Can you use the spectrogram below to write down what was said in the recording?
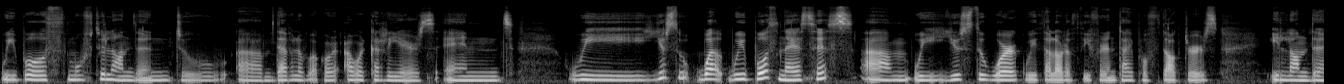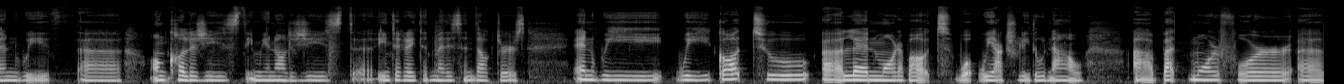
we both moved to London to um, develop our, our, careers, and we used to. Well, we both nurses. Um, we used to work with a lot of different type of doctors in London with uh, oncologists, immunologists, uh, integrated medicine doctors, and we we got to uh, learn more about what we actually do now, uh, but more for uh,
